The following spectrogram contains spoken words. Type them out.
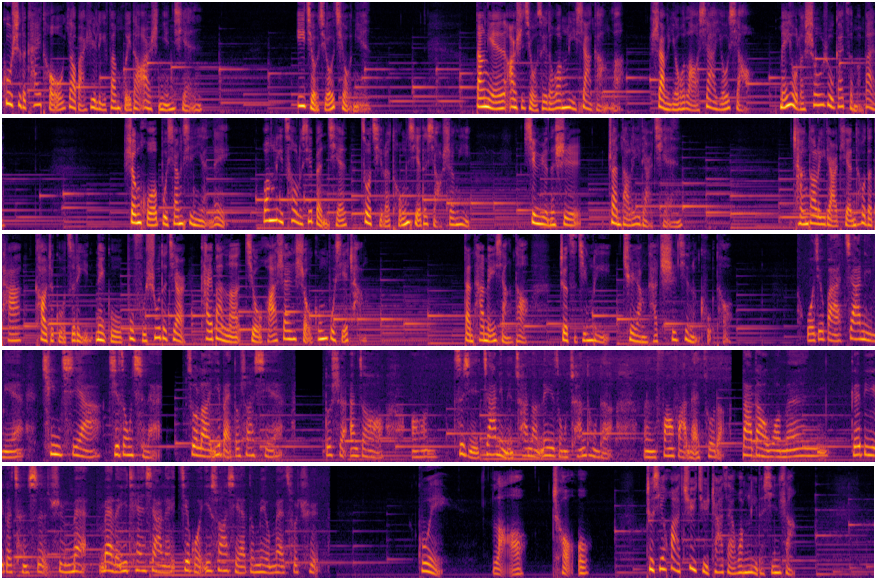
故事的开头要把日历翻回到二十年前，一九九九年。当年二十九岁的汪丽下岗了，上有老下有小，没有了收入该怎么办？生活不相信眼泪。汪丽凑了些本钱，做起了童鞋的小生意。幸运的是，赚到了一点钱。尝到了一点甜头的他，靠着骨子里那股不服输的劲儿，开办了九华山手工布鞋厂。但他没想到，这次经历却让他吃尽了苦头。我就把家里面亲戚啊集中起来，做了一百多双鞋，都是按照嗯。自己家里面穿的那一种传统的，嗯方法来做的，拉到我们隔壁一个城市去卖，卖了一天下来，结果一双鞋都没有卖出去。贵、老、丑，这些话句句扎在汪丽的心上。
